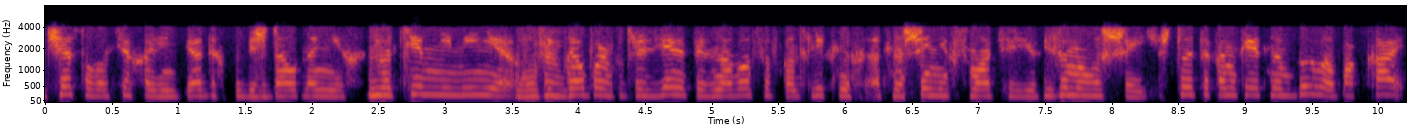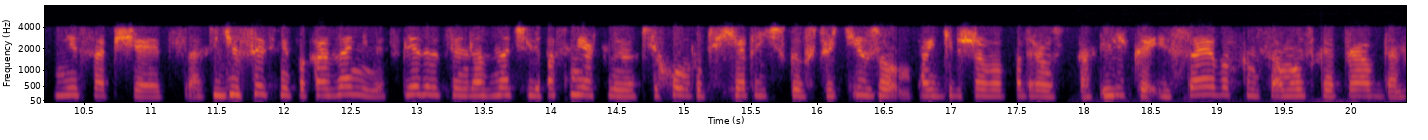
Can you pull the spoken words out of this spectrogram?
участвовал во всех олимпиадах, побеждал на них. Но, тем не менее, в разговорах с друзьями признавался в конфликтных отношениях с матерью из-за малышей. Что это конкретно было, пока не сообщается. В связи с этими показаниями следователи назначили посмертную психолого-психиатрическую экспертизу погибшего подростка. Лика Исаева, «Комсомольская правда».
